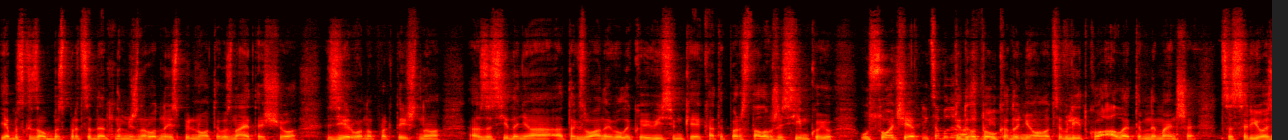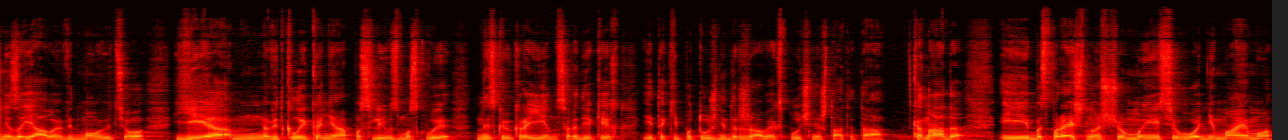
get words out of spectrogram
Я би сказав, безпрецедентна міжнародної спільноти. Ви знаєте, що зірвано практично е, засідання е, так званої великої вісімки, яка тепер стала вже сімкою у Сочі. Це буде Підготовка до нього це влітку, але тим не менше це серйозні заяви. Відмови від цього є відкликання послів з Москви низкою країн, серед яких і такі потужні держави, як Сполучені Штати та Канада. І безперечно, що ми сьогодні маємо.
